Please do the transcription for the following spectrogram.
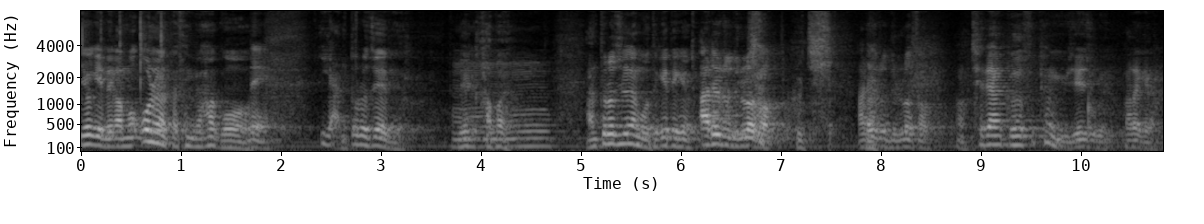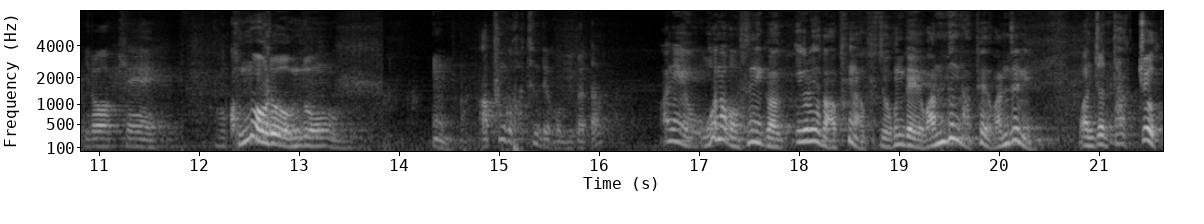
여기 내가 뭐 올려놨다 생각하고 네. 이게 안 떨어져야 돼요. 여기 가봐요. 음, 안 떨어지려면 어떻게 되게? 아래로 눌러서 그렇지. 아래로 눌러서 어, 최대한 그 수평 유지해주고요. 바닥이랑. 이렇게 어, 겁나 어려워 운동. 응. 아픈 거 같은데 거기가 딱? 아니 워낙 없으니까 이걸 해도 아프긴 아프죠. 근데 완전 다 펴요. 완전히. 완전 딱 쭉.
